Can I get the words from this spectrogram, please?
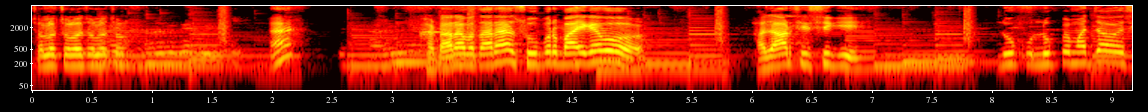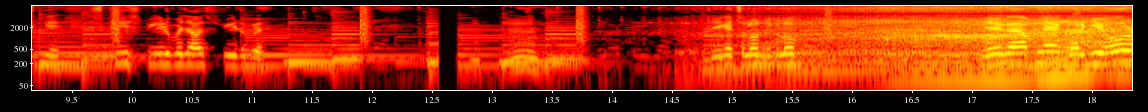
चलो चलो चलो चलो। हैं? खटारा बता रहा है, सुपर बाइक है वो। हज़ार सीसी की। लुक लुक पे मत जाओ इसकी इसकी स्पीड पे जाओ, स्पीड पे। हम्म। ठीक है, चलो निकलो। ये गए अपने घर की ओर।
